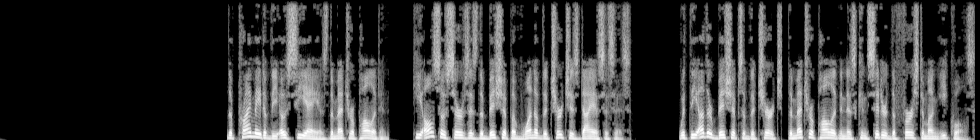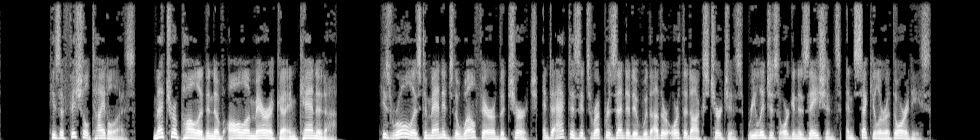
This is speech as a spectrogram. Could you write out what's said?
The primate of the OCA is the metropolitan. He also serves as the bishop of one of the Church's dioceses. With the other bishops of the Church, the metropolitan is considered the first among equals. His official title is, "...metropolitan of all America and Canada." His role is to manage the welfare of the Church, and to act as its representative with other Orthodox churches, religious organizations, and secular authorities.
